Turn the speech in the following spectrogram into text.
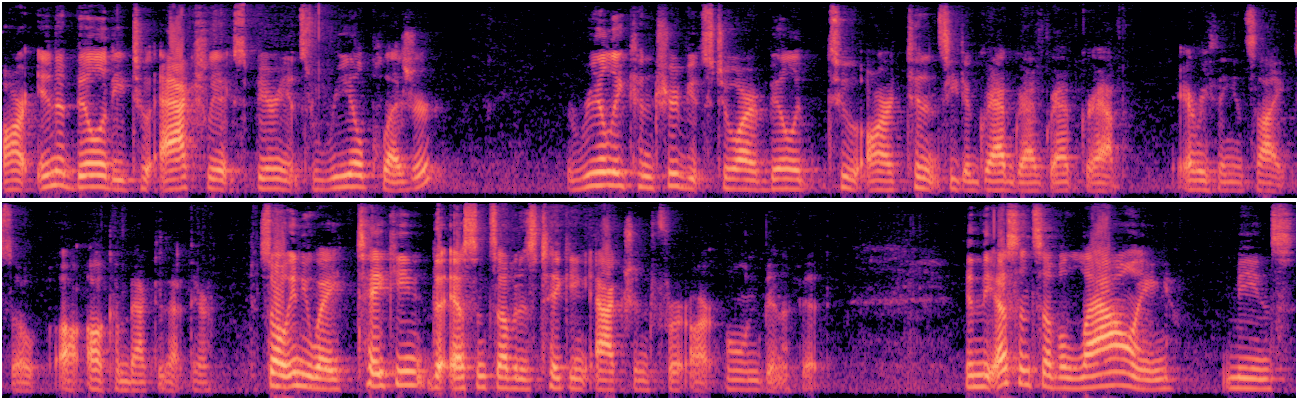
our inability to actually experience real pleasure really contributes to our ability, to our tendency to grab, grab, grab, grab everything in sight. So I'll, I'll come back to that there. So anyway, taking, the essence of it is taking action for our own benefit. And the essence of allowing means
